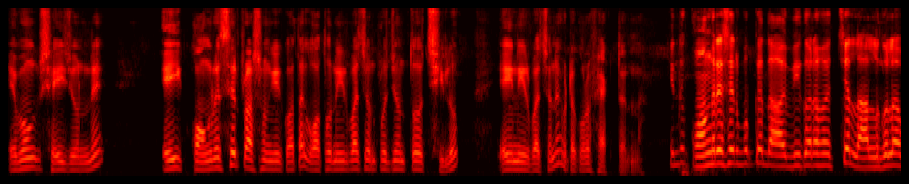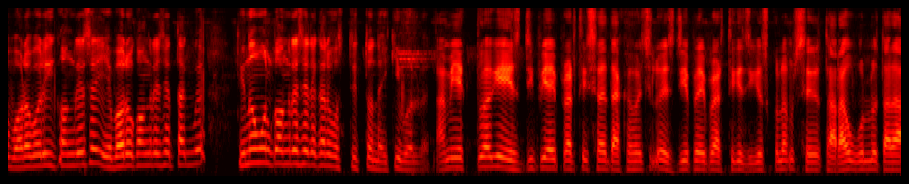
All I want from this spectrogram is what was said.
এবং সেই জন্যে এই কংগ্রেসের প্রাসঙ্গিকতা গত নির্বাচন পর্যন্ত ছিল, এই নির্বাচনে ওটা কোনো ফ্যাক্টর না। কিন্তু কংগ্রেসের পক্ষে দাবি করা হচ্ছে লালগোলা বরাবরই কংগ্রেসে, এবারও কংগ্রেসের থাকবে। তৃণমূল কংগ্রেসের এখানে অস্তিত্ব নেই, কি বলবেন? আমি একটু আগে এসডিপিআই প্রার্থীর সাথে দেখা হয়েছিল, এসডিপিআই প্রার্থীকে জিজ্ঞেস করলাম, সে তারাও বলল তারা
